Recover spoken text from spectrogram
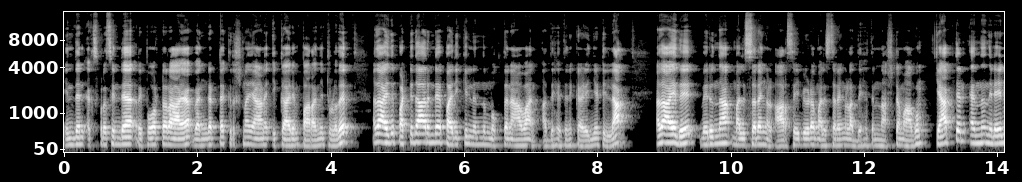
ഇന്ത്യൻ എക്സ്പ്രസിന്റെ റിപ്പോർട്ടറായ വെങ്കട്ടകൃഷ്ണയാണ് ഇക്കാര്യം പറഞ്ഞിട്ടുള്ളത്. അതായത് പട്ടിദാറിന്റെ പരിക്കിൽ നിന്നും മുക്തനാവാൻ അദ്ദേഹത്തിന് കഴിഞ്ഞിട്ടില്ല. അതായത് വരുന്ന മത്സരങ്ങൾ ആർ സി ബിയുടെ മത്സരങ്ങൾ അദ്ദേഹത്തിന് നഷ്ടമാകും. ക്യാപ്റ്റൻ എന്ന നിലയിൽ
